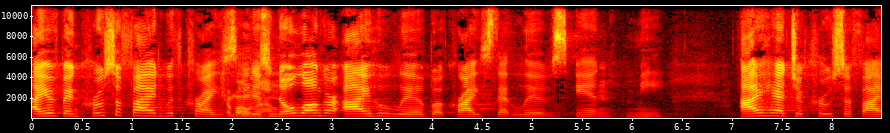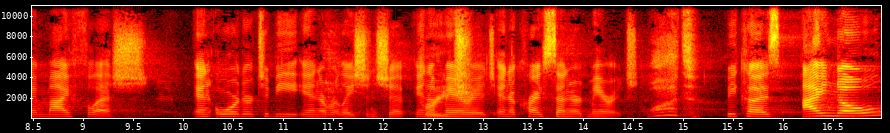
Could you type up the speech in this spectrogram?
I have been crucified with Christ. It is now. no longer I who live, but Christ that lives in me. I had to crucify my flesh in order to be in a relationship, in Preach. a marriage, in a Christ centered marriage. What? Because I know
